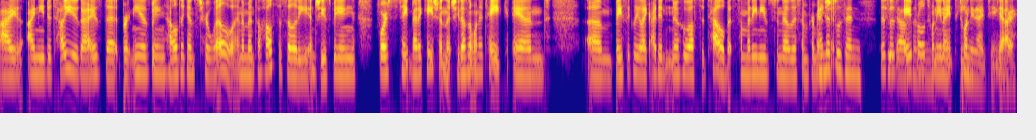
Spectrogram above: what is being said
I I need to tell you guys that Britney is being held against her will in a mental health facility, and she's being forced to take medication that she doesn't want to take, and um, basically like I didn't know who else to tell, but somebody needs to know this information. and this was in this was April 2019. 2019. Yeah. Okay.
